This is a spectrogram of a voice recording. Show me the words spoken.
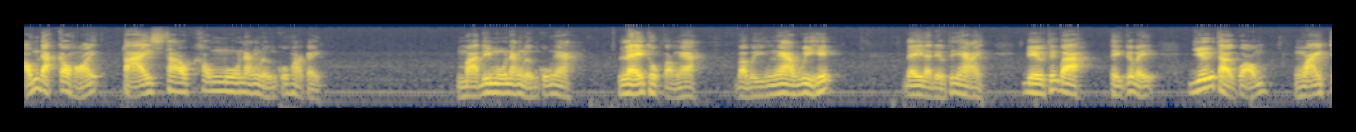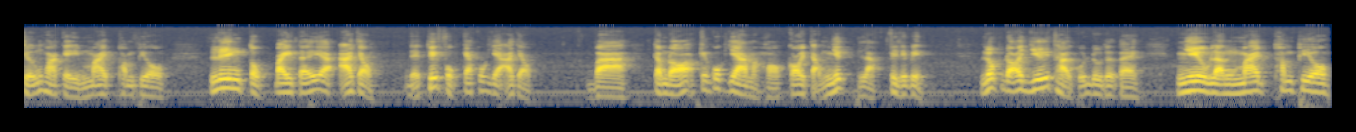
ông đặt câu hỏi, tại sao không mua năng lượng của Hoa Kỳ? Mà đi mua năng lượng của Nga, lệ thuộc vào Nga, và bị Nga uy hiếp. Đây là điều thứ hai. Điều thứ ba, thì quý vị, dưới thời của ông, ngoại trưởng Hoa Kỳ Mike Pompeo liên tục bay tới Á Châu để thuyết phục các quốc gia Á Châu. Và trong đó, cái quốc gia mà họ coi trọng nhất là Philippines. Lúc đó, dưới thời của Duterte nhiều lần Mike Pompeo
